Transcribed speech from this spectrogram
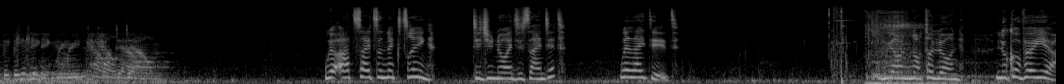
Beginning ring countdown. We're outside the next ring. Did you know I designed it? Well, I did. Are not alone. Look over here.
